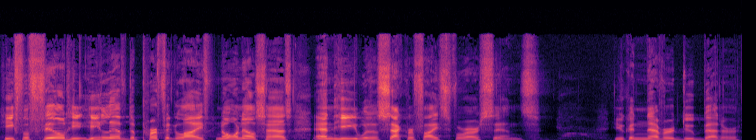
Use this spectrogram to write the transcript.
he fulfilled, he, he lived a perfect life no one else has, and he was a sacrifice for our sins. You can never do better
